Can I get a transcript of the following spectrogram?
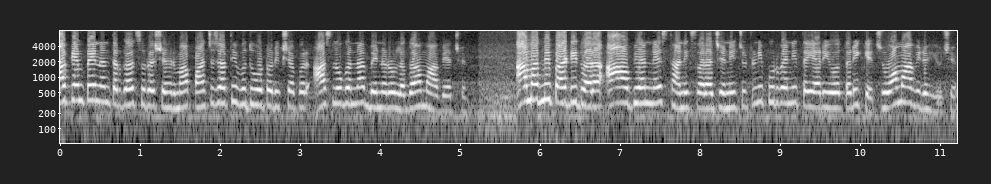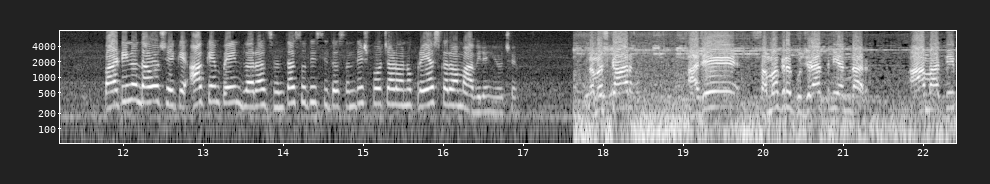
આ કેમ્પેઇન અંતર્ગત સુરત શહેરમાં પાંચ હજારથી વધુ ઓટો રિક્ષા પર આ સ્લોગનના બેનરો લગાવવામાં આવ્યા છે. આમ આદમી પાર્ટી દ્વારા આ અભિયાનને સ્થાનિક સ્વરાજ્યની ચૂંટણી પૂર્વેની તૈયારીઓ તરીકે જોવામાં આવી રહ્યું છે. પાર્ટીનો દાવો છે કે આ કેમ્પેઇન દ્વારા જનતા સુધી સીધો સંદેશ પહોંચાડવાનો પ્રયાસ કરવામાં આવી રહ્યો છે. નમસ્કાર. આજે સમગ્ર ગુજરાતની અંદર આમ આદમી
